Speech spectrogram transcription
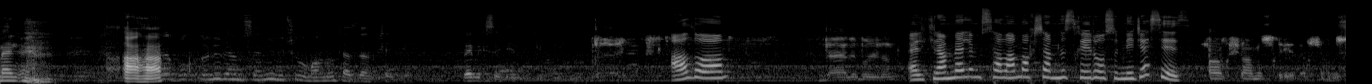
Mən Aha. Ölürəm sənin üçün o mahnını təzədən şey remix edeyim. Alo. Bəli, buyurun. Əlkiram müəllim, salam, axşamınız xeyir olsun. Necəsiz? Axşamınız xeyir, axşamınız.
